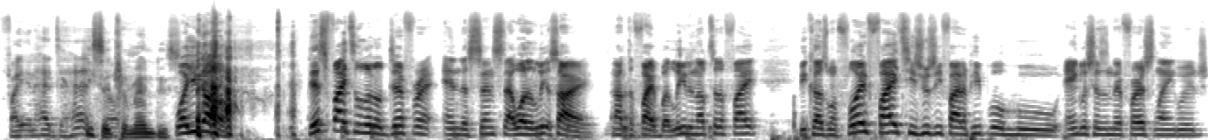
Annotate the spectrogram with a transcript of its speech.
fighting head to head. He said so- tremendous. Well, you know, this fight's a little different in the sense that, well, le- sorry, not the fight, but leading up to the fight, because when Floyd fights, he's usually fighting people who English isn't their first language,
